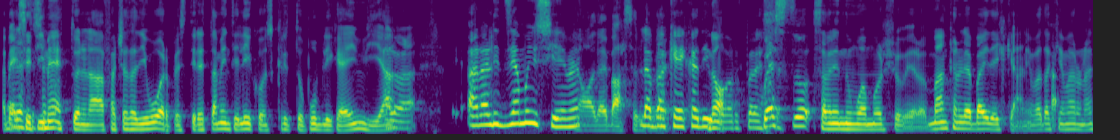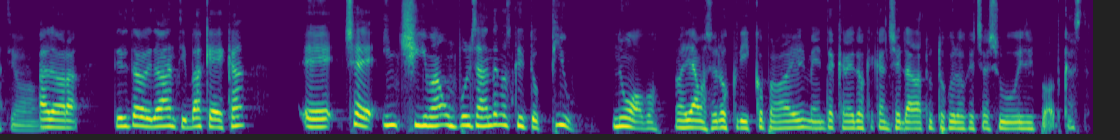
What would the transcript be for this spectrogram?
Vabbè, se ti metto nella facciata di WordPress direttamente lì con scritto pubblica e invia. Allora, analizziamo insieme no, dai, basta. la bacheca di No, WordPress. Questo sta venendo un one more show, vero? Mancano le abbaie del cane. Vado a chiamare un attimo. Allora, ti ritrovi davanti bacheca e c'è in cima un pulsante con scritto più nuovo. Vediamo se lo clicco, probabilmente credo che cancellerà tutto quello che c'è su Easy Podcast.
